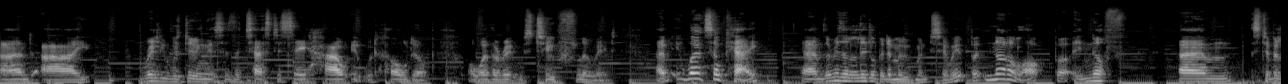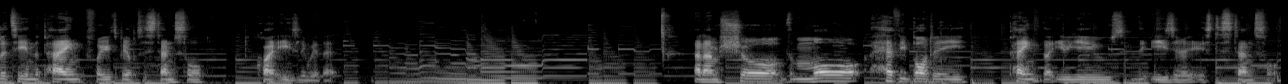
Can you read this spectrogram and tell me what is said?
and I really was doing this as a test to see how it would hold up or whether it was too fluid. Um, it works okay. Um, there is a little bit of movement to it, but not a lot, but enough um, stability in the paint for you to be able to stencil quite easily with it. And I'm sure the more heavy body paint that you use, the easier it is to stencil.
